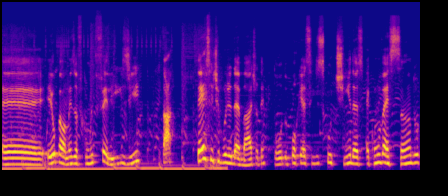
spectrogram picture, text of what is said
é, eu pelo menos, eu fico muito feliz de estar tá ter esse tipo de debate o tempo todo, porque é se discutindo, é, é conversando,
